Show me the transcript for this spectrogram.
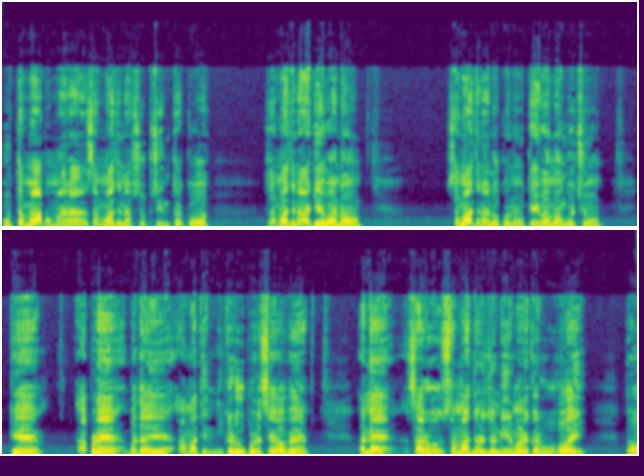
હું તમામ અમારા સમાજના શુભચિંતકો, સમાજના આગેવાનો, સમાજના લોકોને હું કહેવા માંગુ છું કે આપણે બધાએ આમાંથી નીકળવું પડશે હવે. અને સારું સમાજનું જો નિર્માણ કરવું હોય, તો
